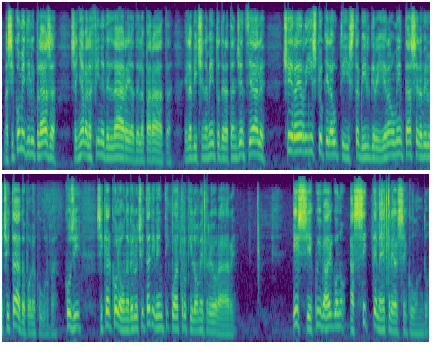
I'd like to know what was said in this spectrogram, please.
Ma siccome Dili Plaza segnava la fine dell'area della parata e l'avvicinamento della tangenziale, c'era il rischio che l'autista Bill Greer aumentasse la velocità dopo la curva. Così si calcolò una velocità di 24 km orari essi equivalgono a 7 metri al secondo,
